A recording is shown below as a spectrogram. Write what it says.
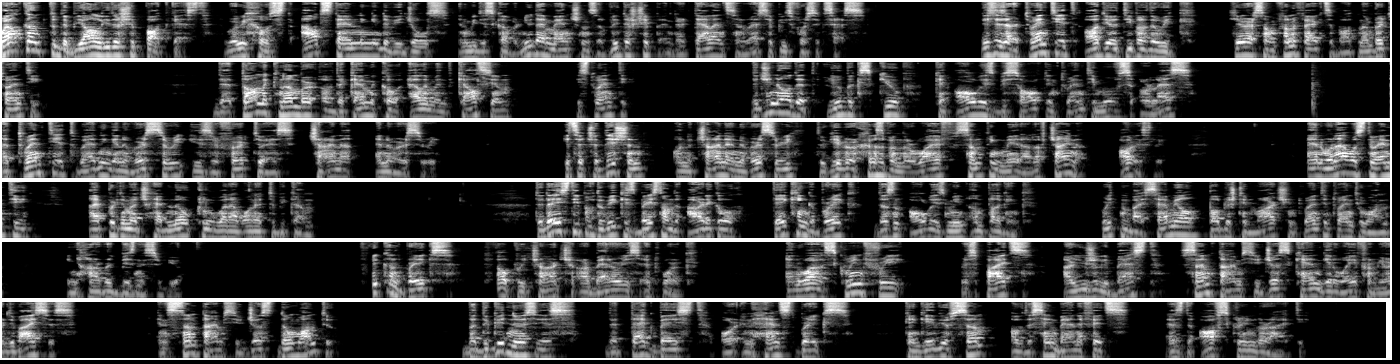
Welcome to the Beyond Leadership podcast, where we host outstanding individuals and we discover new dimensions of leadership and their talents and recipes for success. This is our 20th audio tip of the week. Here are some fun facts about number 20. The atomic number of the chemical element calcium is 20. Did you know that Rubik's Cube can always be solved in 20 moves or less? A 20th wedding anniversary is referred to as China anniversary. It's a tradition on a China anniversary to give your husband or wife something made out of China, obviously. And when I was 20, I pretty much had no clue what I wanted to become. Today's tip of the week is based on the article Taking a Break Doesn't Always Mean Unplugging, written by Samuel, published in March in 2021 in Harvard Business Review. Frequent breaks help recharge our batteries at work. And while screen free respites are usually best, sometimes you just can't get away from your devices and sometimes you just don't want to. But the good news is that tech based or enhanced breaks can give you some of the same benefits as the off screen variety.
